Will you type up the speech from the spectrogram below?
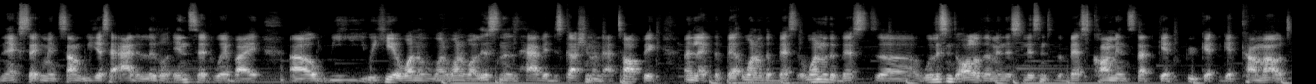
the next segment some we just add a little insert whereby uh, we we hear one of one, one of our listeners have a discussion on that topic and like the be- one of the best one of the best uh, we'll listen to all of them and just listen to the best comments that get get get come out.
